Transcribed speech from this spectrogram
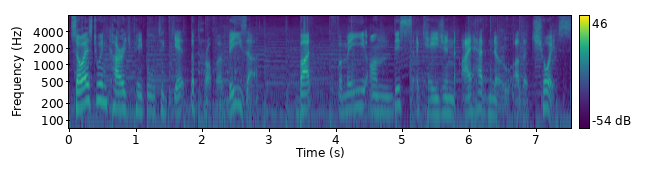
so as to encourage people to get the proper visa. But for me, on this occasion, I had no other choice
